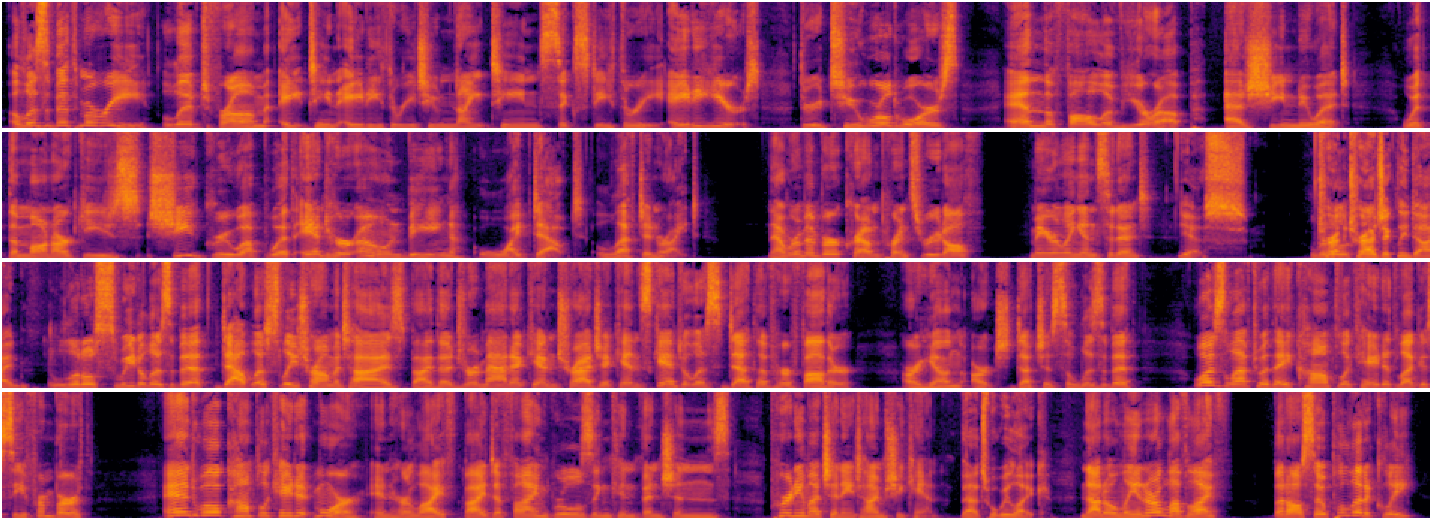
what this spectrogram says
Elizabeth Marie lived from 1883 to 1963, 80 years, through two world wars and the fall of Europe as she knew it, with the monarchies she grew up with and her own being wiped out left and right. Now remember, Crown Prince Rudolph, Mayerling incident, Yes. Tra- tragically died. Little sweet Elizabeth, doubtlessly traumatized by the dramatic and tragic and scandalous death of her father, our young Archduchess Elizabeth, was left with a complicated legacy from birth and will complicate it more in her life by defying rules and conventions pretty much any time she can. That's what we like. Not only in her love life, but also politically.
